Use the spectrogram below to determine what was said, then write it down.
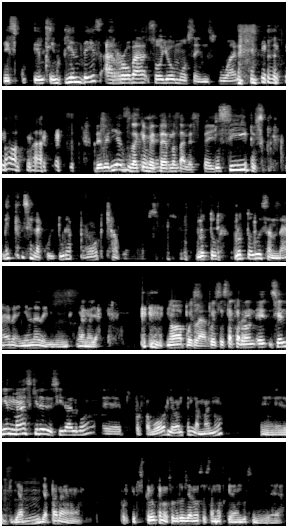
¿entiendes? Arroba soy homosensual. Deberías. Pues hay que meterlos al space. Pues sí, pues métanse a la cultura pop, chavos. No, no todo es andar ahí en la de. Bueno, ya. No, pues, pues está cabrón. Eh, si alguien más quiere decir algo, eh, pues por favor, levanten la mano. Eh, ya, ya para. Porque pues creo que nosotros ya nos estamos quedando sin ideas.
